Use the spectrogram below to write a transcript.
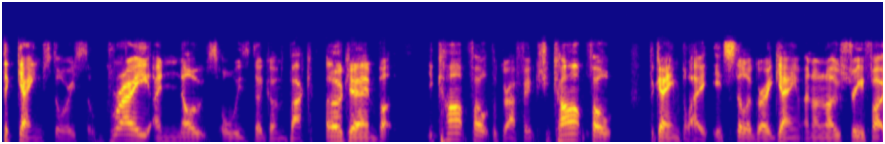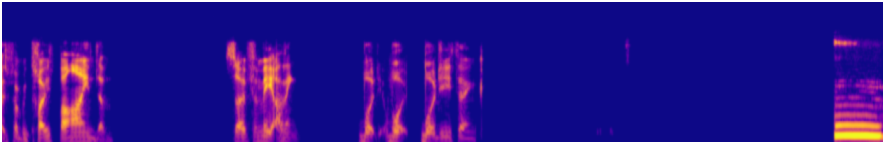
the game story's still great. I know it's always they're going back again, but you can't fault the graphics, you can't fault the gameplay. It's still a great game, and I know Street Fighter's probably close behind them. So for me, I think what what what do you think? Mm,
